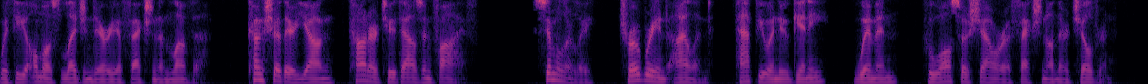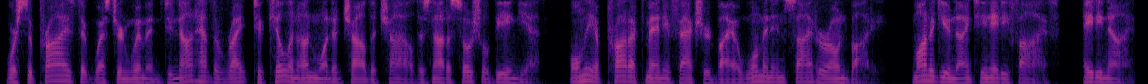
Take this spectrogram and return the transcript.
with the almost legendary affection and love the Kungsha their young, Konner 2005. Similarly, Trobriand Island, Papua New Guinea, women, who also shower affection on their children, were surprised that Western women do not have the right to kill an unwanted child. The child is not a social being yet, only a product manufactured by a woman inside her own body. Montague 1985, 89.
